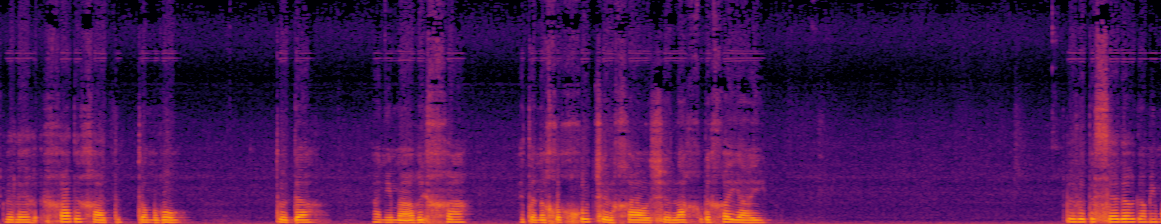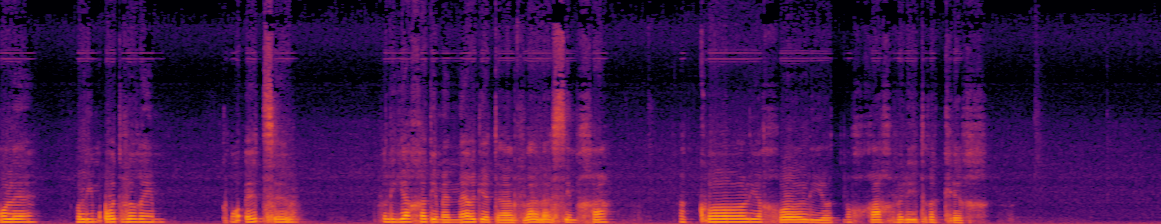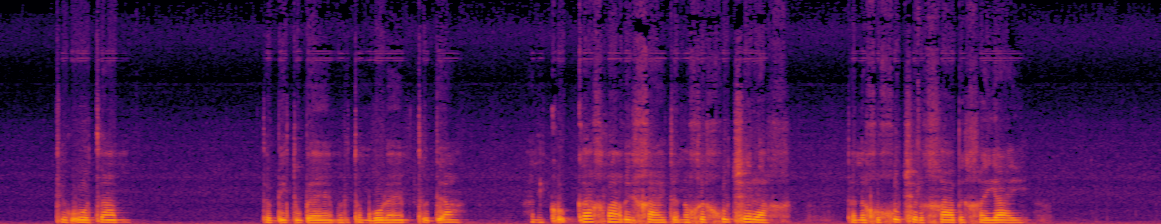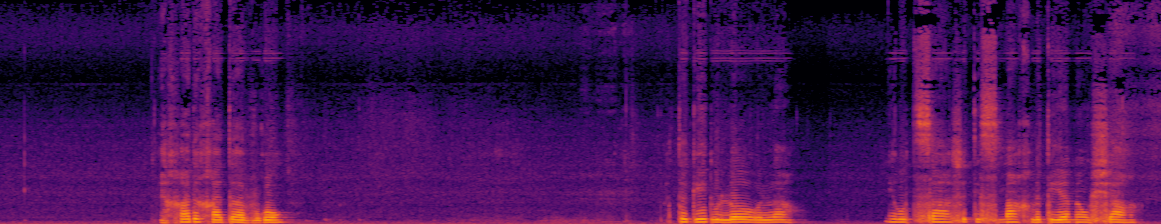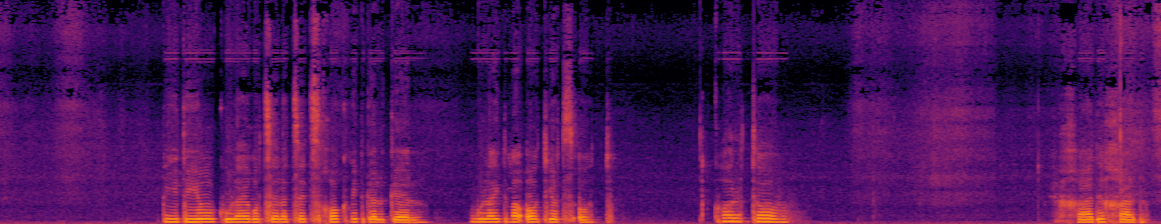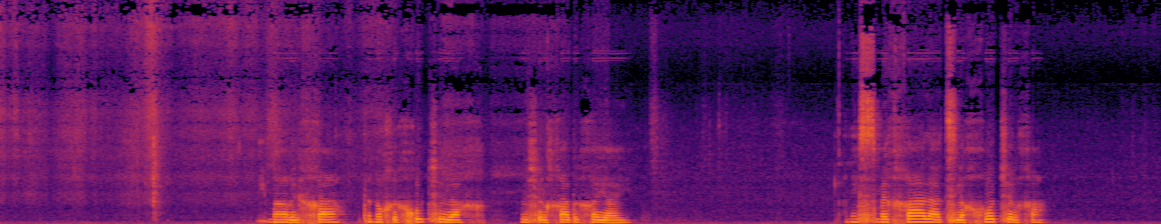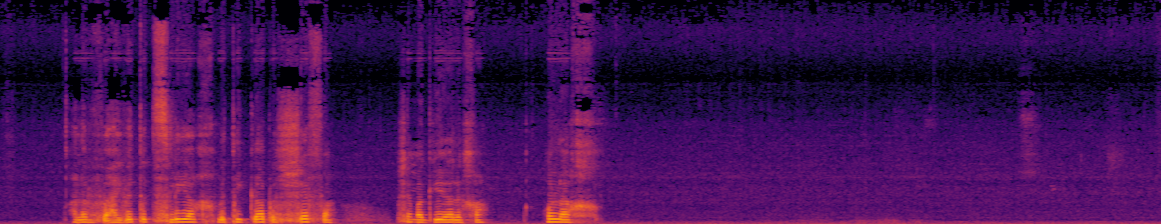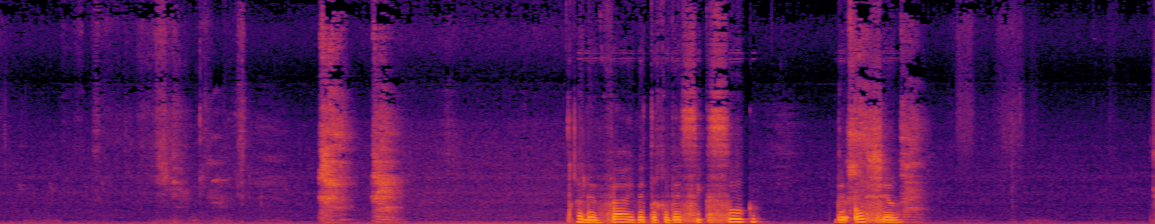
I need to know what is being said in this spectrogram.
ולאחד אחד תאמרו, תודה, אני מעריכה את הנוכחות שלך או שלך בחיי. וזה בסדר גם אם עולה, עולים עוד דברים, כמו עצב, אבל יחד עם אנרגיית האהבה והשמחה, הכל יכול להיות נוכח ולהתרכך. תראו אותם, תביטו בהם ותאמרו להם תודה. אני כל כך מעריכה את הנוכחות שלך, את הנוכחות שלך בחיי. אחד אחד תעברו ותגידו לא או לא, אני רוצה שתשמח ותהיה מאושר. בדיוק, אולי רוצה לצאת צחוק מתגלגל, ואולי דמעות יוצאות. הכל טוב. אחד אחד. אני מעריכה את הנוכחות שלך ושלך בחיי. אני שמחה על ההצלחות שלך. הלוואי ותצליח ותיגע בשפע שמגיע לך או לך. הלוואי ותחווה שגשוג באושר.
